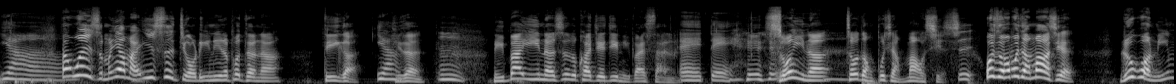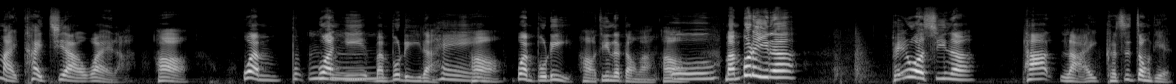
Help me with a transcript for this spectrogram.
呀。那为什么要买一四九零零的 put 呢？第一个，呀提正，嗯礼拜一呢是不是快接近礼拜三了？哎对 所以呢，周董不想冒险。是为什么不想冒险？如果你买太价外了，哈、万不万一满不离啦，嘿哈、万不利，好、听得懂吗？哈、哦满不离呢，裴若曦呢，他来，可是重点，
